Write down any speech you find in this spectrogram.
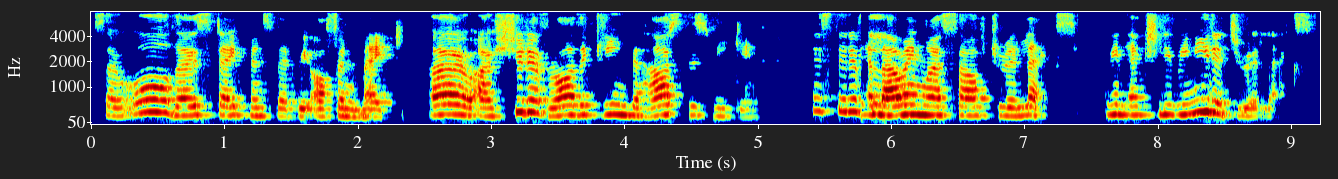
So, all those statements that we often make oh, I should have rather cleaned the house this weekend instead of allowing myself to relax when actually we needed to relax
